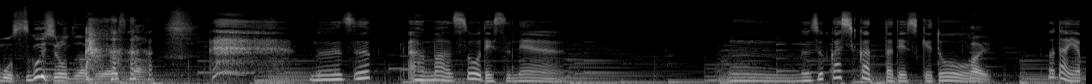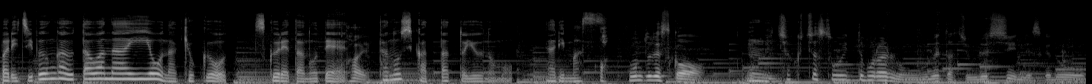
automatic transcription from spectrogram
もうすごい素人だったじゃないですか。むずあまあそうですね。うん難しかったですけど、はい。普段やっぱり自分が歌わないような曲を作れたので、はい。楽しかったというのもあります。あ本当ですか、めちゃくちゃそう言ってもらえるのも俺たち嬉しいんですけど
